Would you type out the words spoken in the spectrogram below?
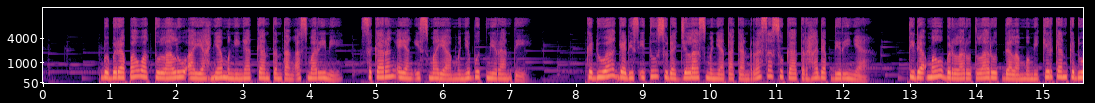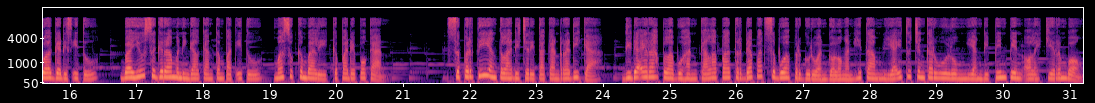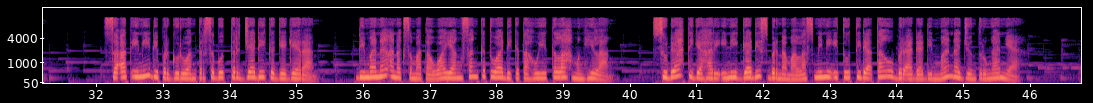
Beberapa waktu lalu ayahnya mengingatkan tentang Asmarini, sekarang Eyang Ismaya menyebut Miranti. Kedua gadis itu sudah jelas menyatakan rasa suka terhadap dirinya. Tidak mau berlarut-larut dalam memikirkan kedua gadis itu, Bayu segera meninggalkan tempat itu, masuk kembali ke padepokan. Seperti yang telah diceritakan Radika, di daerah pelabuhan Kalapa terdapat sebuah perguruan golongan hitam yaitu Cengkar Wulung yang dipimpin oleh Ki Rembong. Saat ini di perguruan tersebut terjadi kegegeran di mana anak semata wayang sang ketua diketahui telah menghilang. Sudah tiga hari ini gadis bernama Lasmini itu tidak tahu berada di mana juntrungannya.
